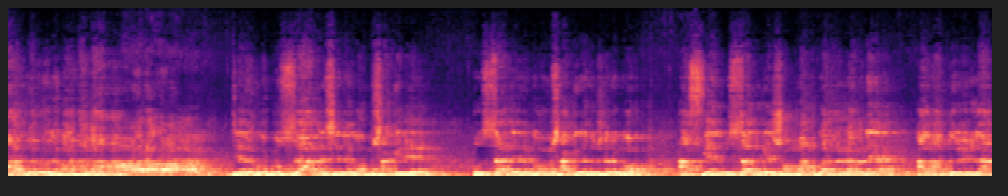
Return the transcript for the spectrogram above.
আর বলে মারহাবা। যেরকম উস্তাদ, সেরকম শাকিরে উস্তাদ যেরকম শাকিরেরও সেরকম। আজকে উস্তাদকে সম্মান করার কারণে, আলহামদুলিল্লাহ,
